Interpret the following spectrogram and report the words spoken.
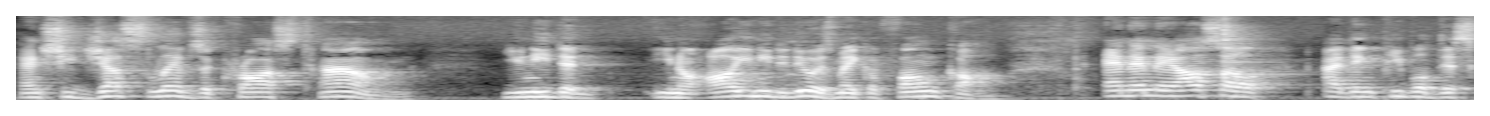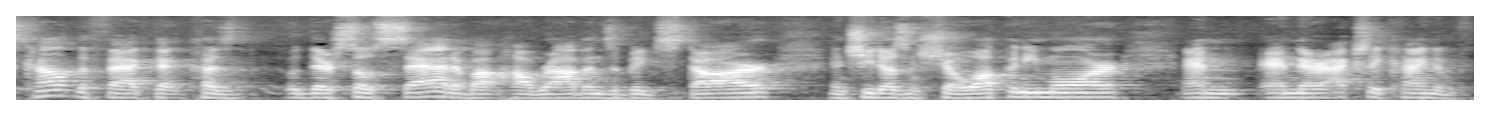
And she just lives across town. You need to you know all you need to do is make a phone call. And then they also i think people discount the fact that because they're so sad about how robin's a big star and she doesn't show up anymore. And and they're actually kind of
